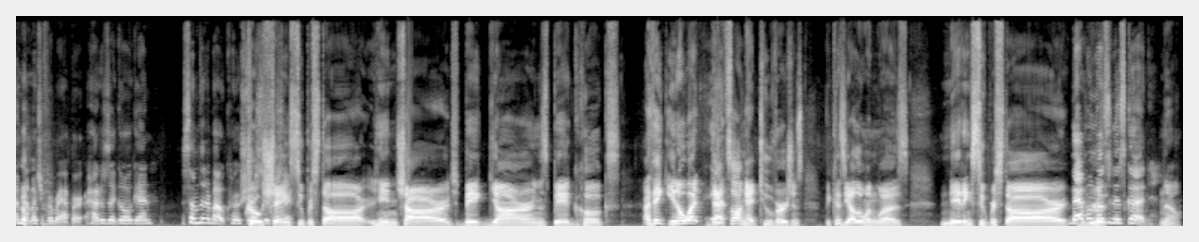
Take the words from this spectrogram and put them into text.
I'm not much of a rapper. How does it go again? Something about crochet. crochet superstar. in charge big yarns big hooks i think you know what that song had two versions because the other one was knitting superstar That one wasn't as good. no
